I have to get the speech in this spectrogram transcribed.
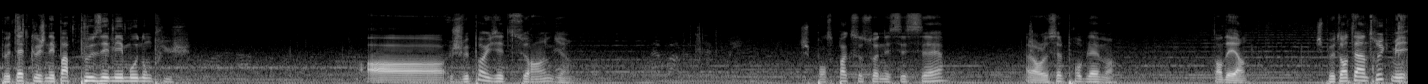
Peut-être que je n'ai pas pesé mes mots non plus. Oh, je vais pas user de seringue. Je pense pas que ce soit nécessaire. Alors le seul problème. Attendez, hein. Je peux tenter un truc, mais.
